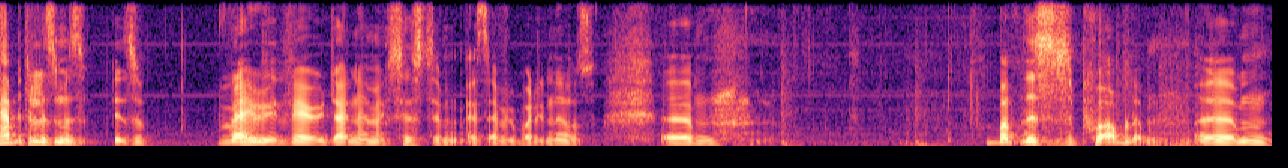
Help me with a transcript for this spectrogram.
capitalism is, is a very, very dynamic system, as everybody knows. Um, but this is a problem. Um,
